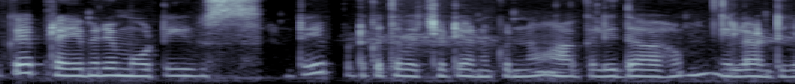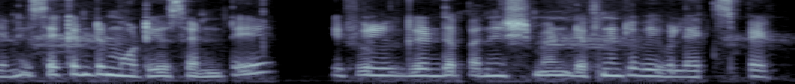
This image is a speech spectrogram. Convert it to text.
ఓకే ప్రైమరీ మోటివ్స్ అంటే పుట్టుకతో వచ్చేటి అనుకున్నాం ఆకలి దాహం ఇలాంటివన్నీ. సెకండరీ మోటివ్స్ అంటే if will get the punishment definitely we will expect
